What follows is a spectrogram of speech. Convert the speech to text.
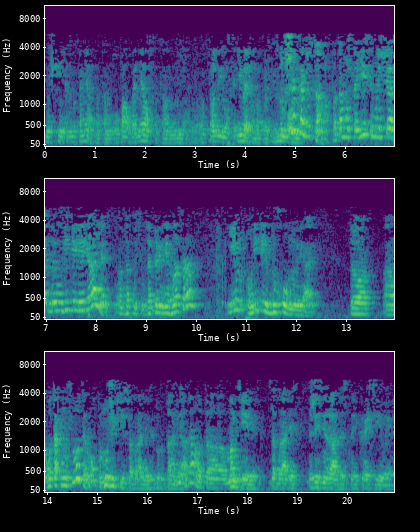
мужчине как бы понятно, там упал, поднялся, там ну, продвинулся и в этом вопросе. В душе так же самое. Потому что если мы сейчас бы увидели реальность, вот, допустим, закрыли глаза и увидели духовную реальность, то а, вот так мы смотрим, вот мужики собрались брутальные, а там вот а, мамзели собрались жизнерадостные, красивые.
